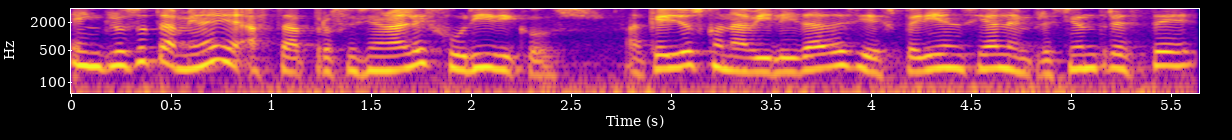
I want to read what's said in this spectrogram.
E incluso también hay hasta profesionales jurídicos. Aquellos con habilidades y experiencia en la impresión 3D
